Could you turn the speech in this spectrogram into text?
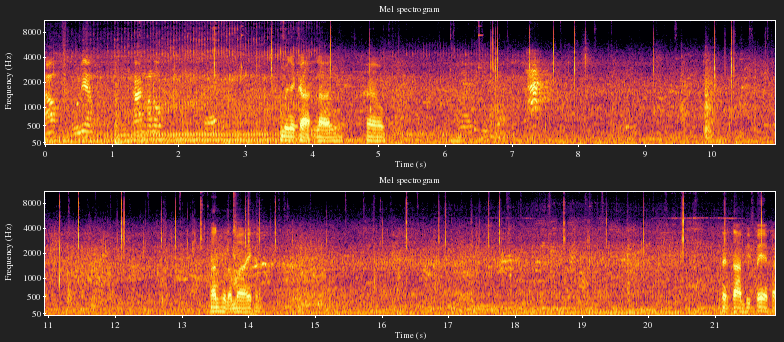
เอาโอเลี้ยงทานมนุษย์ๆบรรยากาศร้านข้าวร้านผลไม้ครับเดินตามพี่เป้ไป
